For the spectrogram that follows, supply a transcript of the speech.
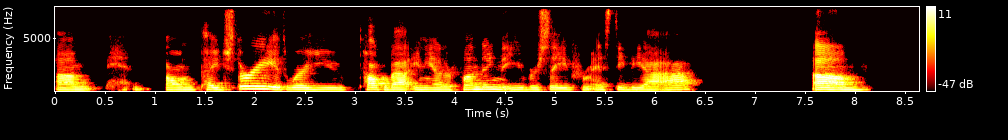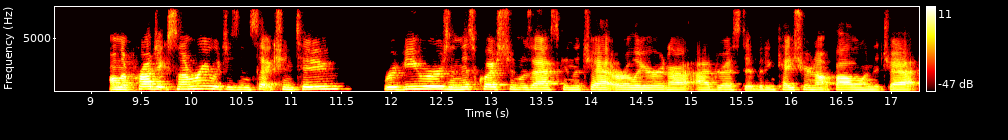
um, on page three is where you talk about any other funding that you've received from SDBII. Um, on the project summary, which is in section two, reviewers, and this question was asked in the chat earlier and I, I addressed it, but in case you're not following the chat,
